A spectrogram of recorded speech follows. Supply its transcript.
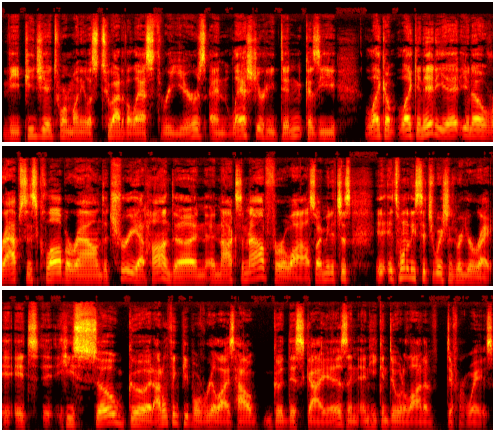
the PGA Tour money list two out of the last three years, and last year he didn't because he, like a like an idiot, you know, wraps his club around a tree at Honda and, and knocks him out for a while. So I mean, it's just it, it's one of these situations where you're right. It, it's it, he's so good. I don't think people realize how good this guy is, and and he can do it a lot of different ways.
